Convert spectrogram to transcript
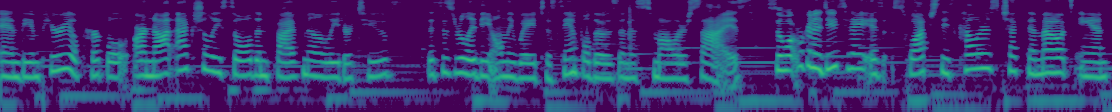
and the Imperial Purple, are not actually sold in 5 milliliter tubes. This is really the only way to sample those in a smaller size. So what we're going to do today is swatch these colors, check them out, and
